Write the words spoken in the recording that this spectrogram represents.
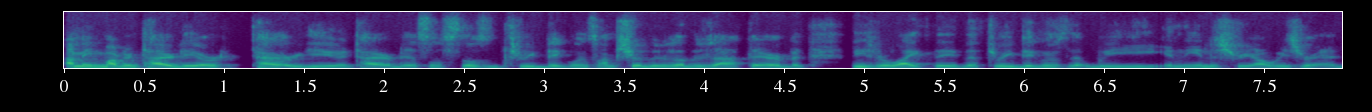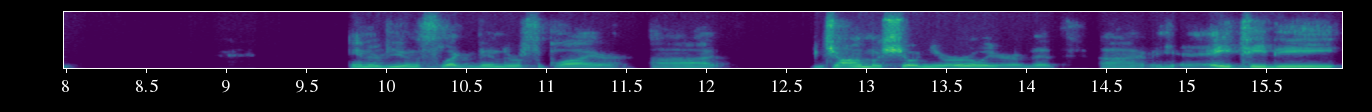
I mean, modern tire dealer, tire review, and tire business. Those are the three big ones. I'm sure there's others out there, but these are like the, the three big ones that we in the industry always read. Interview and select vendor supplier. Uh, John was showing you earlier that uh, ATD,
